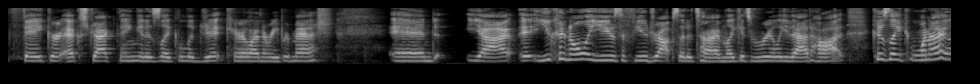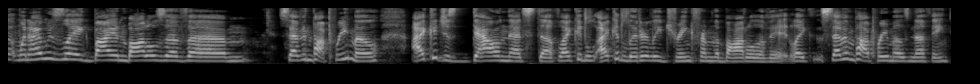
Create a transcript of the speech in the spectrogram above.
fake or extract thing. It is like legit Carolina Reaper mash. And yeah, it, you can only use a few drops at a time. Like it's really that hot. Cause like when I when I was like buying bottles of um Seven Pot Primo, I could just down that stuff. Like I could I could literally drink from the bottle of it. Like Seven Pot Primo is nothing.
